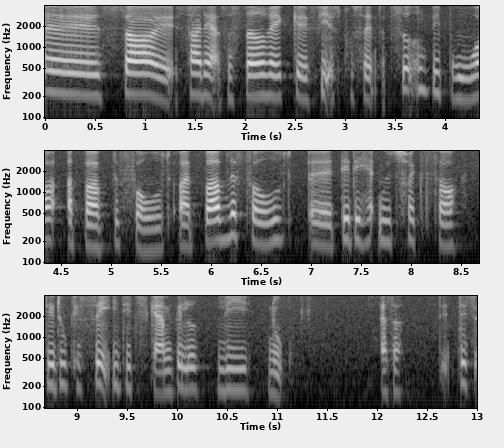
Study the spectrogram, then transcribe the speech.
øh, så, øh, så er det altså stadigvæk øh, 80% af tiden, vi bruger above the fold. Og above the fold, øh, det er det her udtryk for det, du kan se i dit skærmbillede lige nu. Altså, det, det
